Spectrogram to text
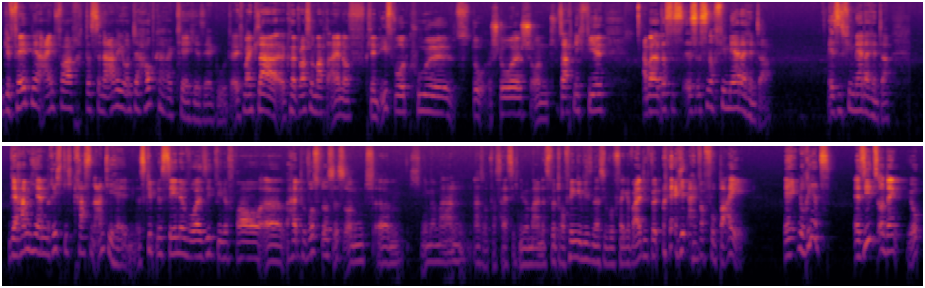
gefällt mir einfach das Szenario und der Hauptcharakter hier sehr gut. Ich meine, klar, Kurt Russell macht einen auf Clint Eastwood, cool, sto stoisch und sagt nicht viel, aber das ist, es ist noch viel mehr dahinter. Es ist viel mehr dahinter. Wir haben hier einen richtig krassen Anti-Helden. Es gibt eine Szene, wo er sieht, wie eine Frau äh, halb bewusstlos ist und ähm, ich nehme mal an, also was heißt ich nehme mal an, es wird darauf hingewiesen, dass sie wohl vergewaltigt wird und er geht einfach vorbei. Er ignoriert's. Er sieht's und denkt, jo,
